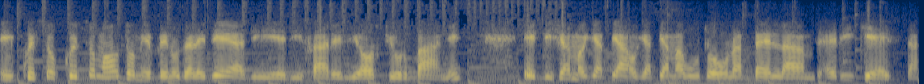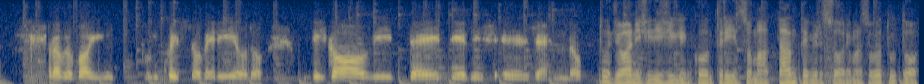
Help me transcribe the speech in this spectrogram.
In questo, questo modo mi è venuta l'idea di, di fare gli orti urbani e diciamo che abbiamo, che abbiamo avuto una bella richiesta proprio poi in, in questo periodo di Covid e via dicendo. Tu Giovanni ci dici che incontri insomma tante persone, ma soprattutto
